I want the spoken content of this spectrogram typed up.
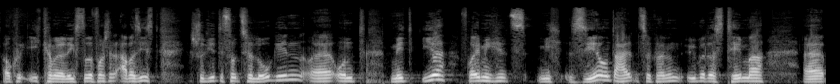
auch ich kann mir da nichts drunter vorstellen, aber sie ist studierte Soziologin äh, und mit ihr freue ich mich jetzt, mich sehr unterhalten zu können über das Thema äh,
